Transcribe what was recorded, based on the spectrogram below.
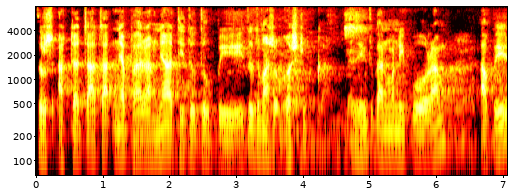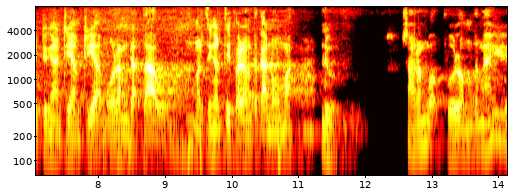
terus ada cacatnya barangnya ditutupi itu termasuk ghos juga. Jadi itu kan menipu orang tapi dengan diam-diam orang tidak tahu ngerti-ngerti barang tekan rumah lho sarang kok bolong tengah iki.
